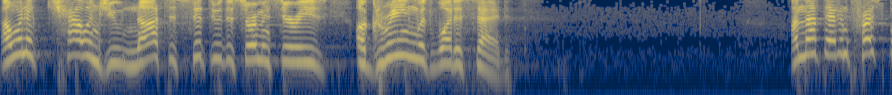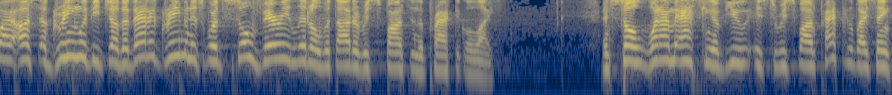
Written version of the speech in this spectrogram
I want to challenge you not to sit through the sermon series agreeing with what is said. I'm not that impressed by us agreeing with each other. That agreement is worth so very little without a response in the practical life. And so, what I'm asking of you is to respond practically by saying,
